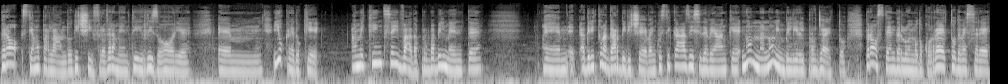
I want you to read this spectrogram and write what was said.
però stiamo parlando di cifre veramente irrisorie. Ehm, io credo che a McKinsey vada probabilmente eh, addirittura Garbi diceva in questi casi si deve anche non, non, imbellire il progetto però stenderlo in modo corretto deve essere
